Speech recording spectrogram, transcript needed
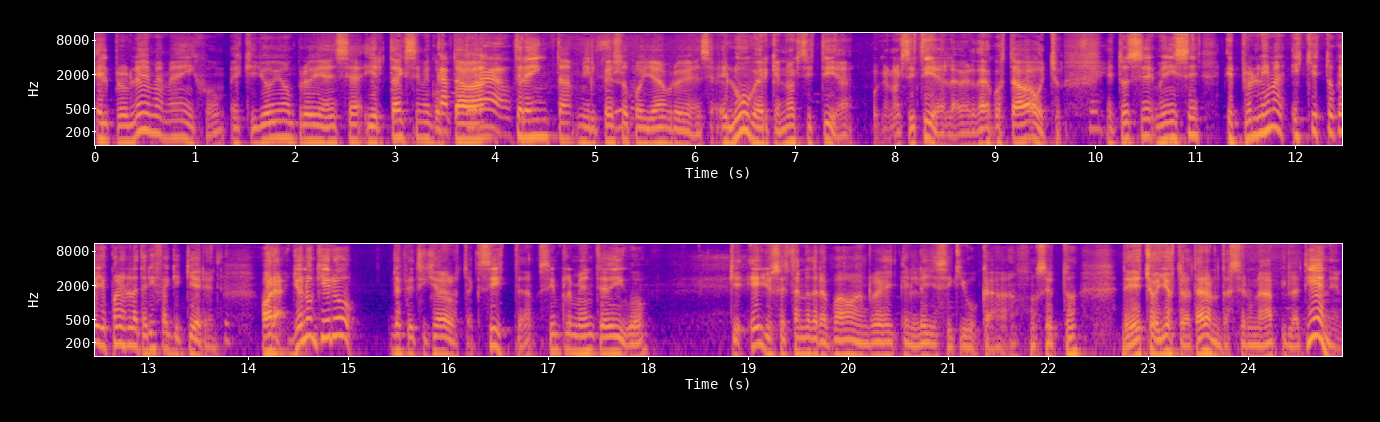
El problema, me dijo, es que yo vivo en Providencia y el taxi me costaba Capturados. 30 mil pesos Sí, por llevar en Providencia. El Uber, que no existía, porque no existía, la verdad, costaba 8. Sí. Entonces me dice, el problema es que estos ellos ponen la tarifa que quieren. Ahora, yo no quiero desprestigiar a los taxistas, simplemente digo que ellos están atrapados en, re- en leyes equivocadas, ¿no es cierto? De hecho, ellos trataron de hacer una app y la tienen,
